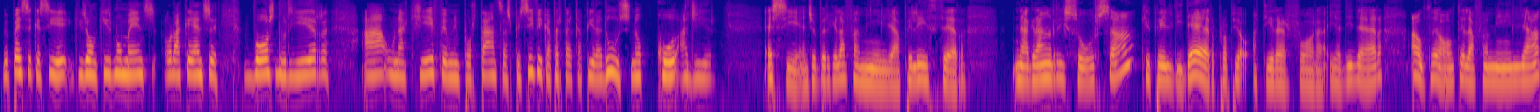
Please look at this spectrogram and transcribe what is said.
Mi penso che sì, che sono quei momenti ora che anche vos durier ha una chiave, un'importanza specifica per far capire a dus, no co agire. Eh sì, anche perché la famiglia per essere una gran risorsa che per il dider, proprio a tirar fuori e a dider, aute aute la famiglia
